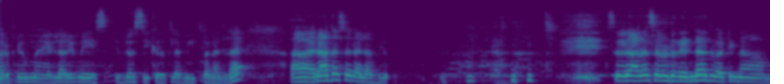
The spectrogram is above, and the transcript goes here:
மறுபடியும் எல்லாரையுமே இவ்வளோ சீக்கிரத்தில் மீட் பண்ணல Radha sir I love you so Radha சாரோட ரெண்டாவது வாட்டி நான்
